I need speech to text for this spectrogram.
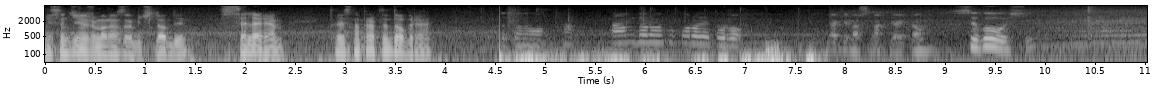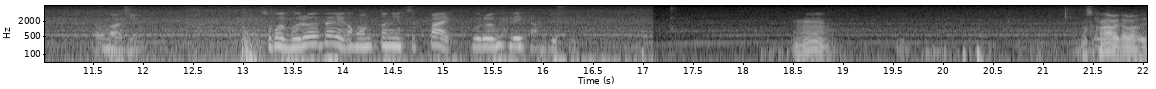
Nie sądziłem, że można zrobić lody z selerem. To jest naprawdę dobre. そのあ田んぼのところで取ろう Jakie masz smaki, Jajko? すごい美味しい No nadzi. すごいブルーベリーが本当に酸っぱいブルーベリーな味する Mm. Doskonałe te lody.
